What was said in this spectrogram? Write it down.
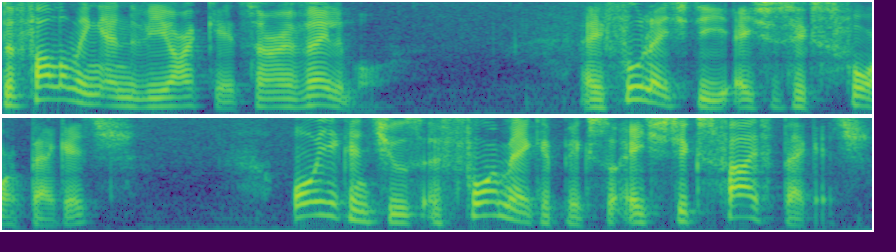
The following NVR kits are available. A Full HD H.264 package, or you can choose a 4 megapixel H.265 package.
